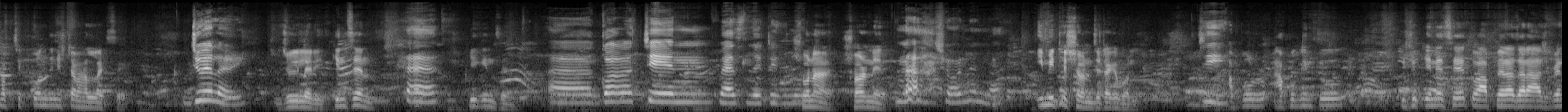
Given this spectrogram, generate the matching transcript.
সবচেয়ে কোন জিনিসটা ভালো লাগছে? জুয়েলারি। জুয়েলারি কিনছেন? হ্যাঁ। কি কিনছেন? গলার চেন ব্রেসলেট এগুলো। সোনার স্বর্ণের? না স্বর্ণের না। ইমিটেশন যেটাকে বলে। জি। আপুর আপু কিন্তু কিছু কিনেছে তো আপনারা যারা আসবেন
